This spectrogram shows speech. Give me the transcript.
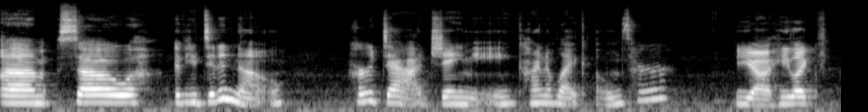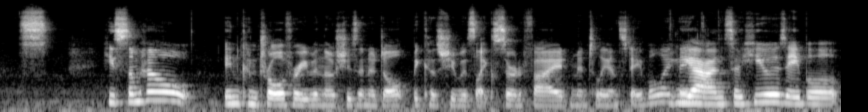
Um, so if you didn't know, her dad, Jamie, kind of like owns her. Yeah, he like he's somehow in control of her even though she's an adult because she was like certified mentally unstable, I think. Yeah, and so he was able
